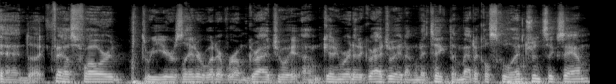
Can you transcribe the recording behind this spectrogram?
And uh, fast forward three years later, whatever, I'm graduate. I'm getting ready to graduate. I'm going to take the medical school entrance exam,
